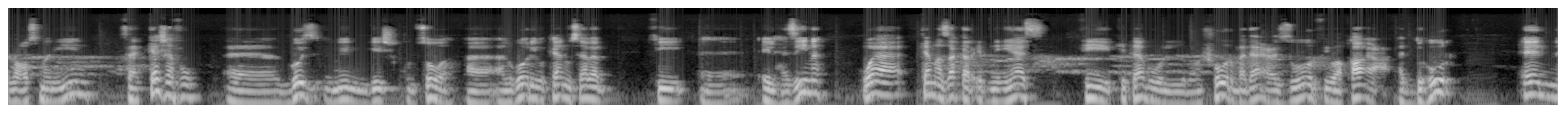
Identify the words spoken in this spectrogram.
العثمانيين فكشفوا جزء من جيش قنصوة الغوري وكانوا سبب في الهزيمة. وكما ذكر ابن إياس في كتابه المشهور بدائع الزهور في وقائع الدهور إن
